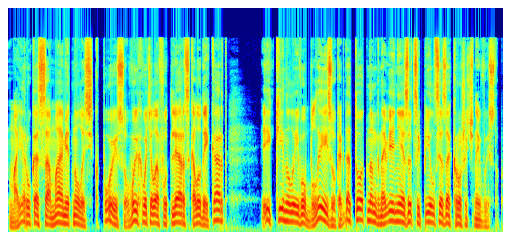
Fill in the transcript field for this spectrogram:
Моя рука сама метнулась к поясу, выхватила футляр с колодой карт и кинула его Блейзу, когда тот на мгновение зацепился за крошечный выступ.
